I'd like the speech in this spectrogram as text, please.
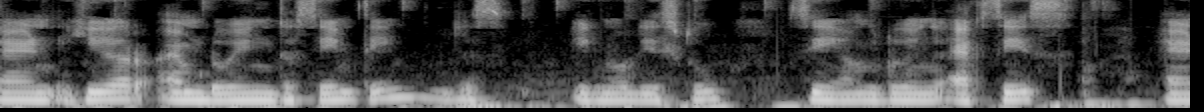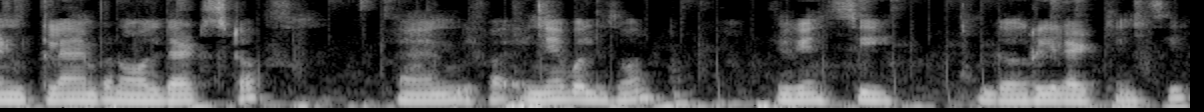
And here i'm doing the same thing. Just ignore these two. See i'm doing axis and clamp and all that stuff. And if i enable this one you can see the relight can see?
